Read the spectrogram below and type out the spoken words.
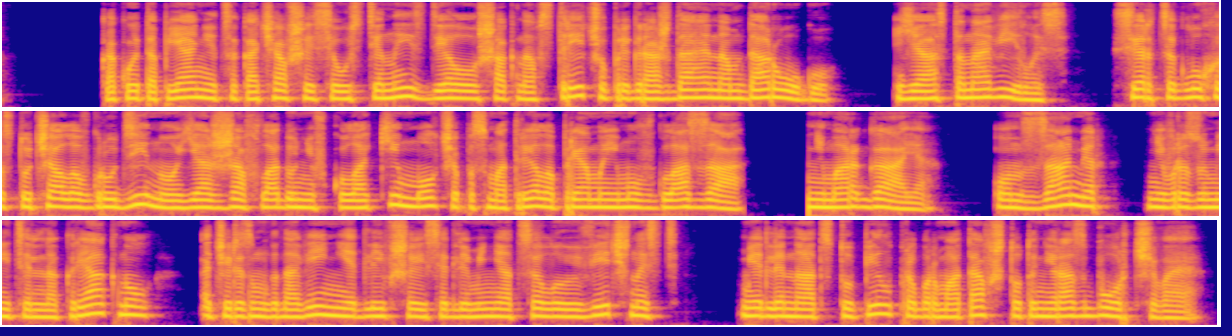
Какой-то пьяница, качавшийся у стены, сделал шаг навстречу, преграждая нам дорогу. Я остановилась. Сердце глухо стучало в груди, но я, сжав ладони в кулаки, молча посмотрела прямо ему в глаза, не моргая. Он замер, невразумительно крякнул, а через мгновение, длившееся для меня целую вечность, Медленно отступил, пробормотав что-то неразборчивое.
